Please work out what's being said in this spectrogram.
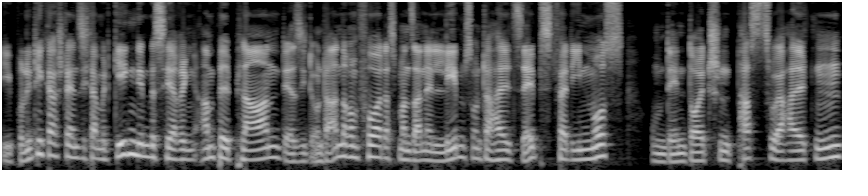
Die Politiker stellen sich damit gegen den bisherigen Ampelplan. Der sieht unter anderem vor, dass man seinen Lebensunterhalt selbst verdienen muss, um den deutschen Pass zu erhalten.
